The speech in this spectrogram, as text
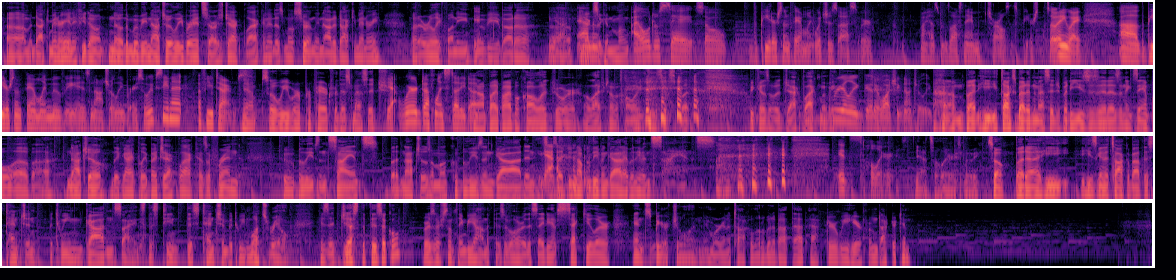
um, a documentary. And if you don't know the movie Nacho Libre, it stars Jack Black, and it is most certainly not a documentary, but a really funny movie about a, Yeah, a and Mexican monk. I will just say so the Peterson family, which is us, we're my husband's last name, Charles is Peterson. So anyway, uh, the Peterson family movie is Nacho Libre. So we've seen it a few times. yeah, so we were prepared for this message, Yeah, we're definitely studied up. not by Bible college or a lifetime of following Jesus, but because of a Jack Black movie. Really good at watching Nacho Libre. Um, but he, he talks about it in the message, but he uses it as an example of uh, Nacho, the guy played by Jack Black, has a friend who believes in science, but Nacho's a monk who believes in God, and he Yeah. says, "I do not believe in God, I believe in science." it's hilarious. yeah, it's a hilarious movie. So, but uh, he he's going to talk about this tension between God and science. This ten, this tension between what's real. Is it just the physical, or is there something beyond the physical, or this idea of secular and spiritual? And, and we're going to talk a little bit about that after we hear from Dr. Tim.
